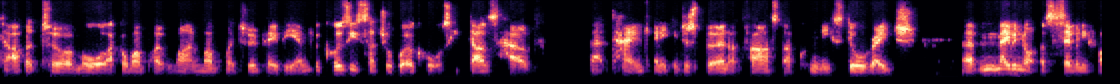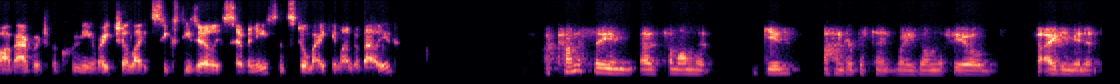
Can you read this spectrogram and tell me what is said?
to up it to a more like a 1.1, 1.2 ppm because he's such a workhorse. He does have that tank and he can just burn it faster. Couldn't he still reach? Uh, maybe not a 75 average, but couldn't he reach a late 60s, early 70s and still make him undervalued? I kind of see him as someone that gives 100% when he's on the field for 80 minutes.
